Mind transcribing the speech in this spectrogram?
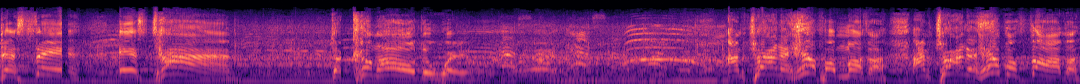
that's saying it's time to come all the way. I'm trying to help a mother. I'm trying to help a father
